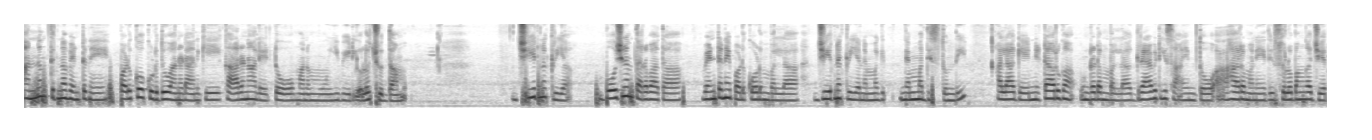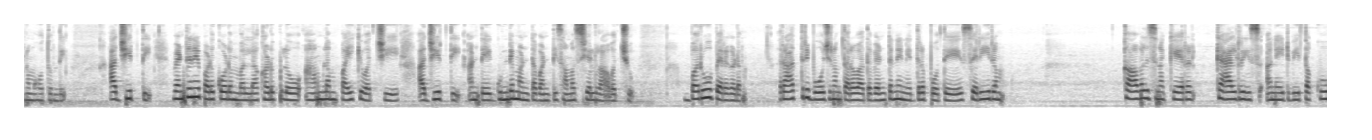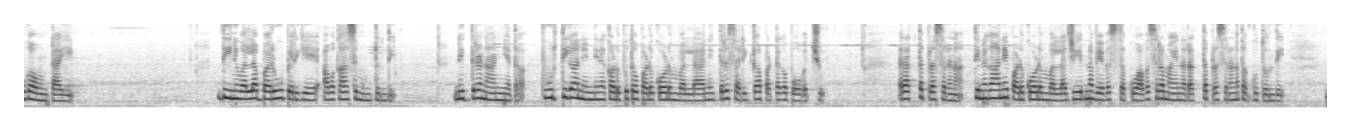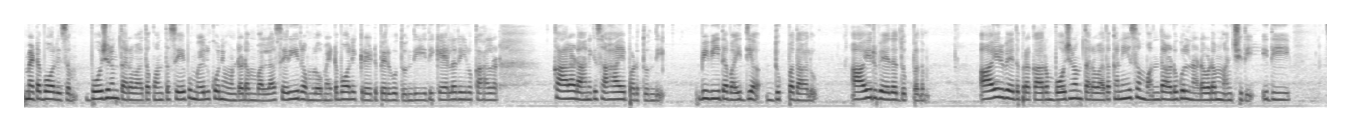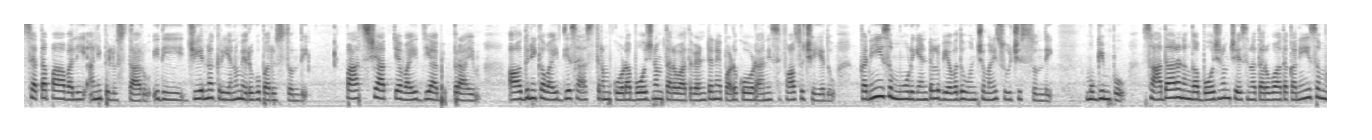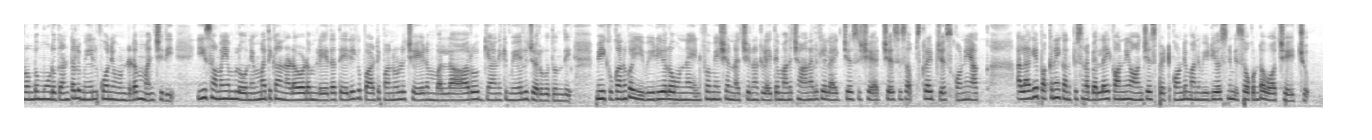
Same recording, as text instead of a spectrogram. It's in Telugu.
అన్నం తిన్న వెంటనే పడుకోకూడదు అనడానికి కారణాలేంటో మనము ఈ వీడియోలో చూద్దాము. జీర్ణక్రియ. భోజనం తర్వాత వెంటనే పడుకోవడం వల్ల జీర్ణక్రియ నెమ్మది నెమ్మదిస్తుంది. అలాగే నిటారుగా ఉండడం వల్ల గ్రావిటీ సాయంతో ఆహారం అనేది సులభంగా జీర్ణమవుతుంది. అజీర్తి. వెంటనే పడుకోవడం వల్ల కడుపులో ఆమ్లం పైకి వచ్చి అజీర్తి అంటే గుండె మంట వంటి సమస్యలు రావచ్చు. బరువు పెరగడం. రాత్రి భోజనం తర్వాత వెంటనే నిద్రపోతే శరీరం కావలసిన కేర క్యాలరీస్ అనేటివి తక్కువగా ఉంటాయి. దీనివల్ల బరువు పెరిగే అవకాశం ఉంటుంది. నిద్ర నాణ్యత పూర్తిగా నిండిన కడుపుతో పడుకోవడం వల్ల నిద్ర సరిగ్గా పట్టకపోవచ్చు. రక్త ప్రసరణ తినగానే పడుకోవడం వల్ల జీర్ణ వ్యవస్థకు అవసరమైన రక్త ప్రసరణ తగ్గుతుంది. మెటబాలిజం. భోజనం తర్వాత కొంతసేపు మేల్కొని ఉండడం వల్ల శరీరంలో మెటబాలిక్ రేటు పెరుగుతుంది. ఇది కేలరీలు కాల కాలడానికి సహాయపడుతుంది. వివిధ వైద్య దృక్పథాలు. ఆయుర్వేద దృక్పథం. ఆయుర్వేద ప్రకారం భోజనం తర్వాత కనీసం వంద అడుగులు నడవడం మంచిది. ఇది శతపావలి అని పిలుస్తారు. ఇది జీర్ణక్రియను మెరుగుపరుస్తుంది. పాశ్చాత్య వైద్య అభిప్రాయం. ఆధునిక వైద్య శాస్త్రం కూడా భోజనం తర్వాత వెంటనే పడుకోవడాన్ని సిఫార్సు చేయదు. కనీసం మూడు గంటలు వ్యవధి ఉంచమని సూచిస్తుంది. ముగింపు. సాధారణంగా భోజనం చేసిన తరువాత కనీసం రెండు మూడు గంటలు మేల్కొని ఉండడం మంచిది. ఈ సమయంలో నెమ్మదిగా నడవడం లేదా తేలికపాటి పనులు చేయడం వల్ల ఆరోగ్యానికి మేలు జరుగుతుంది. మీకు కనుక ఈ వీడియోలో ఉన్న ఇన్ఫర్మేషన్ నచ్చినట్లయితే మన ఛానల్కి లైక్ చేసి షేర్ చేసి సబ్స్క్రైబ్ చేసుకొని అలాగే పక్కనే కనిపిస్తున్న బెల్ ఐకాన్ని ఆన్ చేసి పెట్టుకోండి. మన వీడియోస్ని మిస్ అవ్వకుండా వాచ్ చేయొచ్చు.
